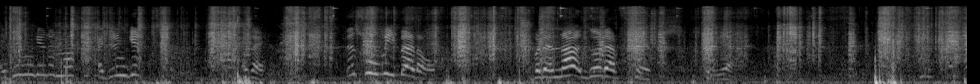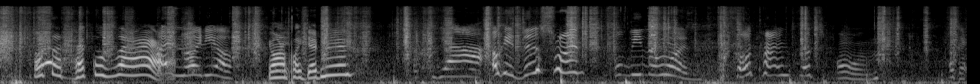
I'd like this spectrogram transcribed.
I didn't get enough. I didn't get. Okay. This will be better. But I'm not good at flips. So yeah. What the heck was that? I have no idea. You wanna play Dead Man? Yeah. Okay, this one will be the one. Four times the phone. Okay.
